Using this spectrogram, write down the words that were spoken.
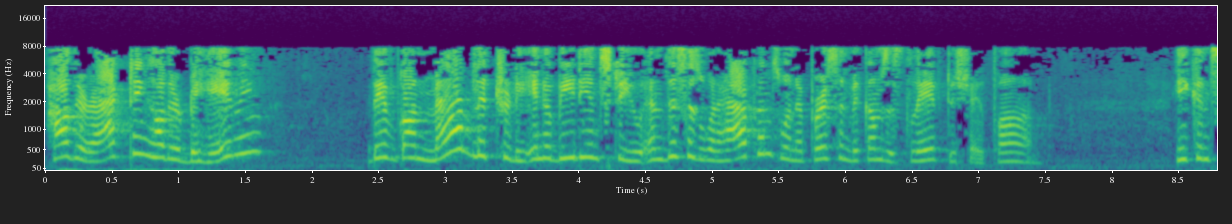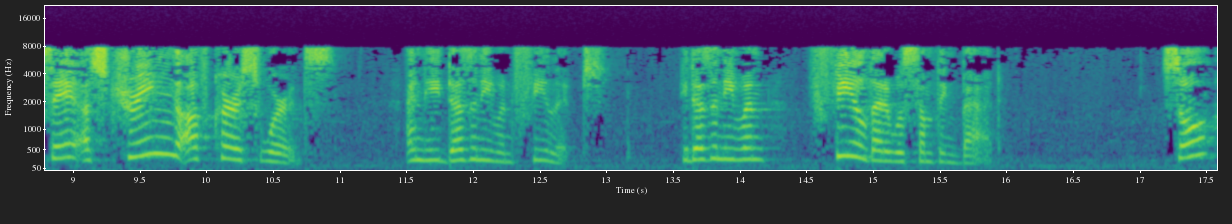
how they're acting, how they're behaving. They've gone mad literally in obedience to you. And this is what happens when a person becomes a slave to shaitan. He can say a string of curse words and he doesn't even feel it. He doesn't even feel that it was something bad. So,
